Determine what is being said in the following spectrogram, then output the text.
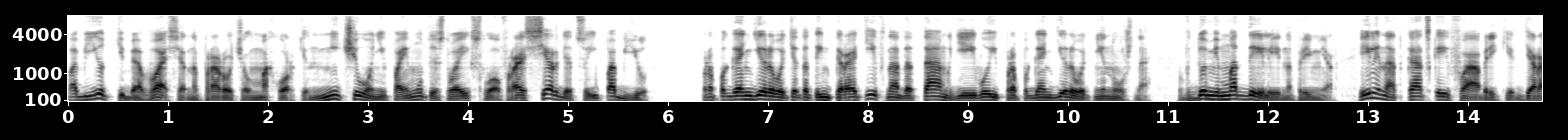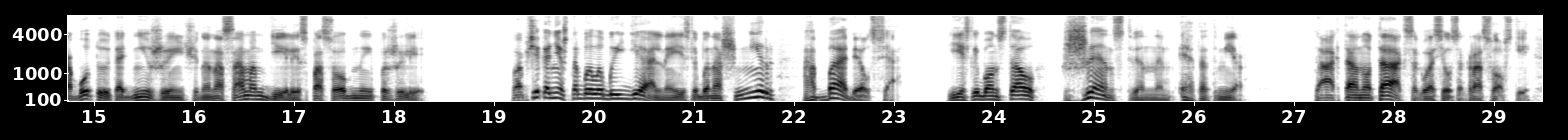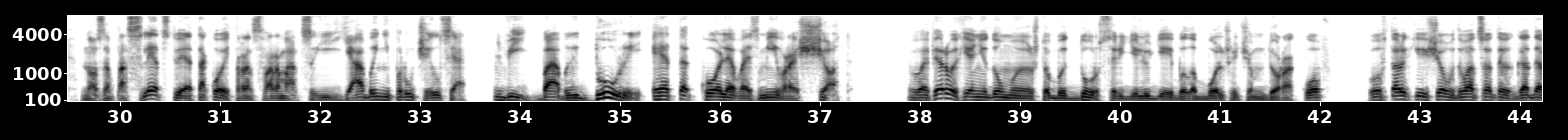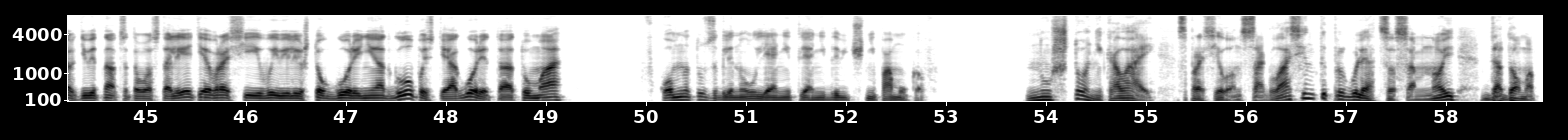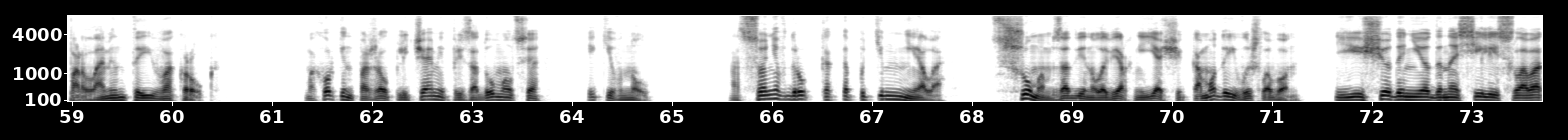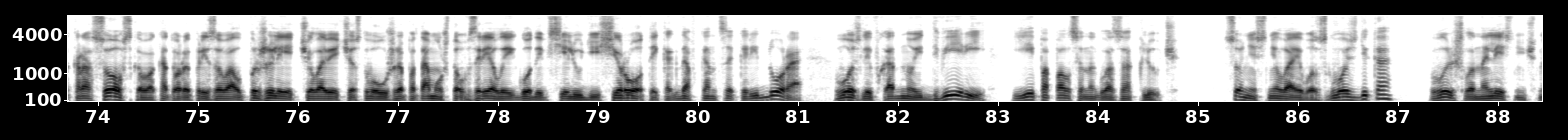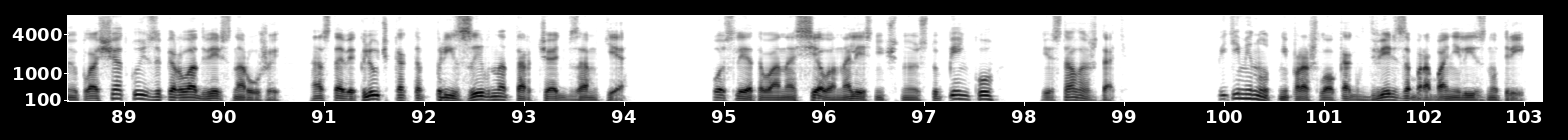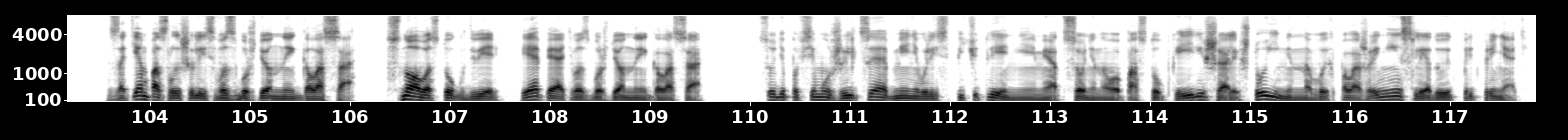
«Побьют тебя, Вася», — напророчил Махоркин. «Ничего не поймут из твоих слов, рассердятся и побьют. Пропагандировать этот императив надо там, где его и пропагандировать не нужно. В доме моделей, например, или на ткацкой фабрике, где работают одни женщины, на самом деле способные пожалеть. Вообще, конечно, было бы идеально, если бы наш мир обабился, если бы он стал женственным, этот мир. «Так-то оно так», — согласился Красовский, «но за последствия такой трансформации я бы не поручился. Ведь бабы дуры — это, Коля, возьми в расчет. Во-первых, я не думаю, чтобы дур среди людей было больше, чем дураков. Во-вторых, еще в 20-х годах 19-го столетия в России вывели, что горе не от глупости, а горе-то от ума. В комнату заглянул Леонид Леонидович Непомуков. «Ну что, Николай?» — спросил он. «Согласен ты прогуляться со мной до дома парламента и вокруг?» Махоркин пожал плечами, призадумался и кивнул. А Соня вдруг как-то потемнела, с шумом задвинула верхний ящик комода и вышла вон. Еще до нее доносились слова Красовского, который призывал пожалеть человечество уже потому, что в зрелые годы все люди сироты, когда в конце коридора, возле входной двери, ей попался на глаза ключ. Соня сняла его с гвоздика, вышла на лестничную площадку и заперла дверь снаружи — оставив ключ как-то призывно торчать в замке. После этого она села на лестничную ступеньку и стала ждать. Пяти минут не прошло, как в дверь забарабанили изнутри. Затем послышались возбужденные голоса. Снова стук в дверь и опять возбужденные голоса. Судя по всему, жильцы обменивались впечатлениями от Сониного поступка и решали, что именно в их положении следует предпринять.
